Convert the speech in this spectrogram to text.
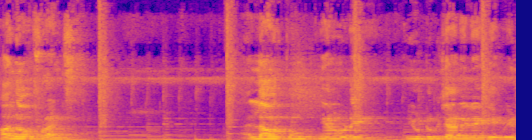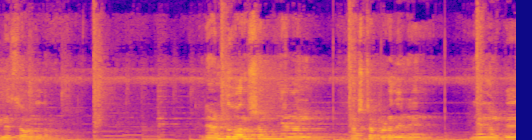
ഹലോ ഫ്രണ്ട്സ് എല്ലാവർക്കും ഞങ്ങളുടെ യൂട്യൂബ് ചാനലിലേക്ക് വീണ്ടും സ്വാഗതം. രണ്ട് വർഷം ഞങ്ങൾ കഷ്ടപ്പെട്ടതിന് ഞങ്ങൾക്ക്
